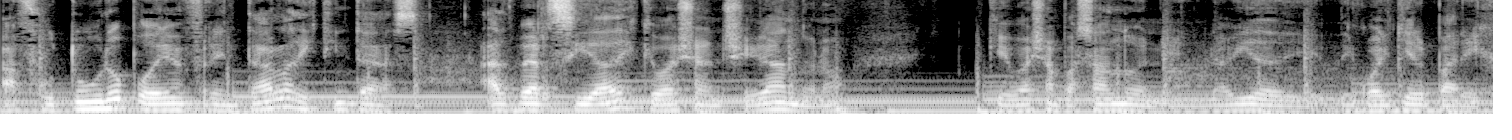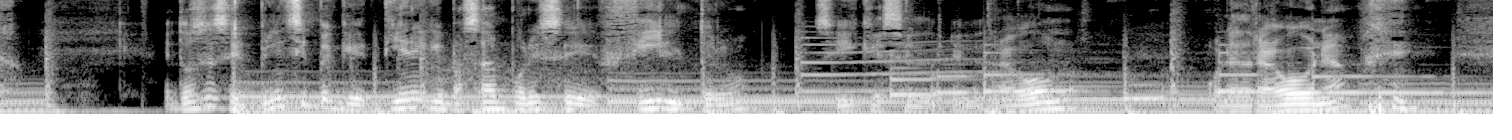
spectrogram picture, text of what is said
a futuro poder enfrentar las distintas adversidades que vayan llegando, ¿no? que vayan pasando en, la vida de, cualquier pareja. Entonces el príncipe que tiene que pasar por ese filtro, ¿sí? que es el dragón o la dragona,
